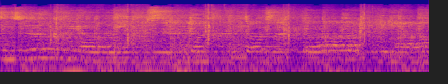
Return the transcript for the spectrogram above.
to the old, doesn't go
